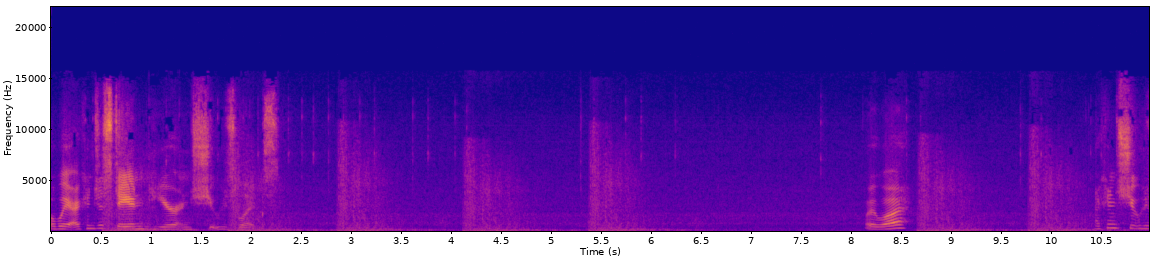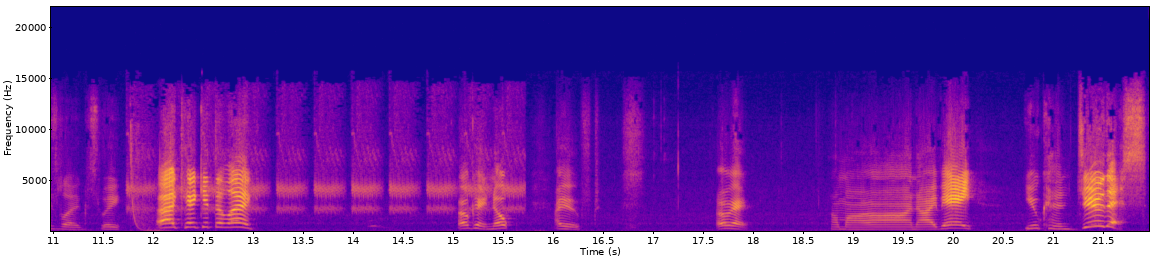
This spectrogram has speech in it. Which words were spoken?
Oh wait, I can just stay in here and shoot his legs. Wait, what? Shoot his legs. Wait. Ah, I can't get the leg! Okay, nope. I oofed. Okay. Come on, Ivy. You can do this!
